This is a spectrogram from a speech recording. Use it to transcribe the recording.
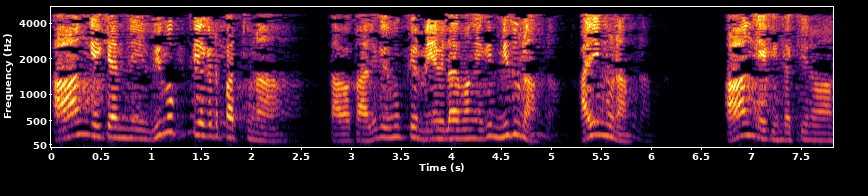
ආන් ඒ කියන්නේ විමුක්තියකටපත් වුණා. తాවකාලික විමුක්තිය මේ වෙලාවේ මම ඒකෙන් මිදුණා. අයින් වුණා. ආන් ඒකින්ද කියනවා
